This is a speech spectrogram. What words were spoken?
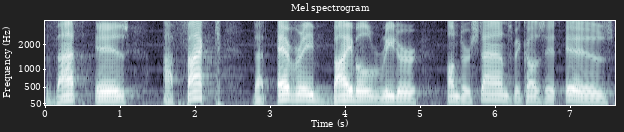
that is a fact that every Bible reader understands because it is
